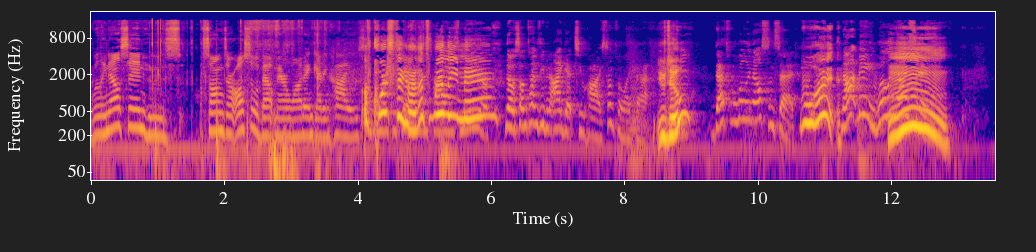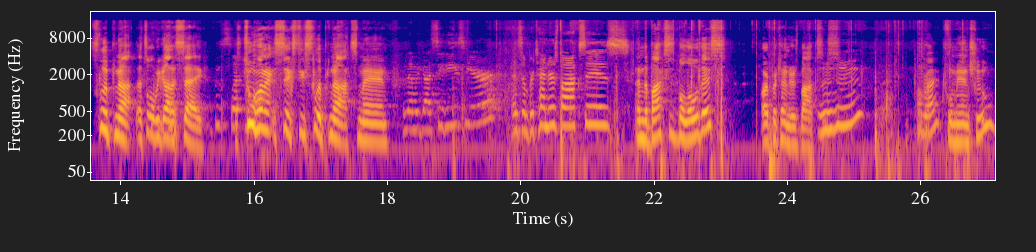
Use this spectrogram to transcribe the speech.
Willie Nelson, whose songs are also about marijuana and getting high. Of course they are. That's Willie, man. No, sometimes even I get too high, something like that. You do? That's what Willie Nelson said. What? Not me, Willie hmm. Nelson. Slipknot. That's all we gotta say. It's 260 Slipknots, man. And then we got CDs here and some Pretenders boxes. And the boxes below this are Pretenders boxes. Mm-hmm. All right. Fu Manchu.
